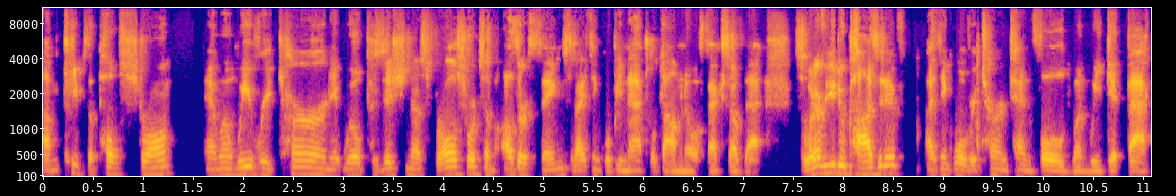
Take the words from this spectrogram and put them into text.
um, keep the pulse strong. And when we return, it will position us for all sorts of other things that I think will be natural domino effects of that. So whatever you do positive, I think will return tenfold when we get back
